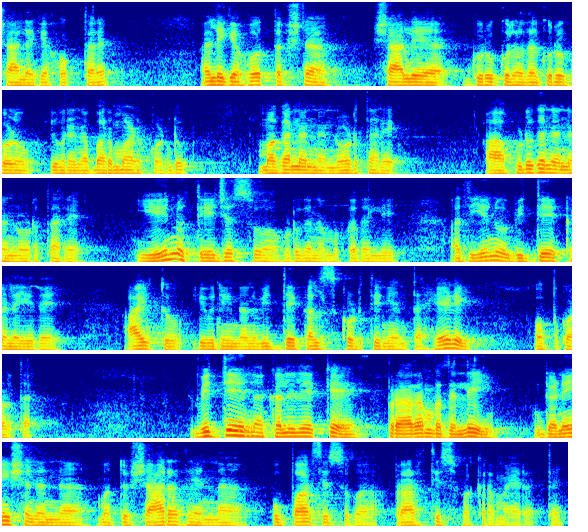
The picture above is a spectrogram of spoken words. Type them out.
ಶಾಲೆಗೆ ಹೋಗ್ತಾರೆ. ಅಲ್ಲಿಗೆ ಹೋದ ತಕ್ಷಣ ಶಾಲೆಯ ಗುರುಕುಲದ ಗುರುಗಳು ಇವರನ್ನು ಬರಮಾಡಿಕೊಂಡು ಮಗನನ್ನು ನೋಡ್ತಾರೆ. ಆ ಹುಡುಗನನ್ನು ನೋಡ್ತಾರೆ. ಏನು ತೇಜಸ್ಸು ಆ ಹುಡುಗನ ಮುಖದಲ್ಲಿ? ಅದೇನು ವಿದ್ಯೆ ಕಳೆ ಇದೆ? ಆಯಿತು, ಇವನಿಗೆ ನಾನು ವಿದ್ಯೆ ಕಲಿಸ್ಕೊಡ್ತೀನಿ ಅಂತ ಹೇಳಿ ಒಪ್ಕೊಳ್ತಾರೆ. ವಿದ್ಯೆಯನ್ನು ಕಲೀಲಿಕ್ಕೆ ಪ್ರಾರಂಭದಲ್ಲಿ ಗಣೇಶನನ್ನು ಮತ್ತು ಶಾರದೆಯನ್ನು ಉಪಾಸಿಸುವ, ಪ್ರಾರ್ಥಿಸುವ ಕ್ರಮ ಇರುತ್ತೆ.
